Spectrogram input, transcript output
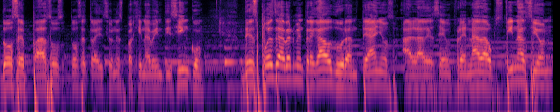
12 pasos, 12 tradiciones, página 25. Después de haberme entregado durante años a la desenfrenada obstinación,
